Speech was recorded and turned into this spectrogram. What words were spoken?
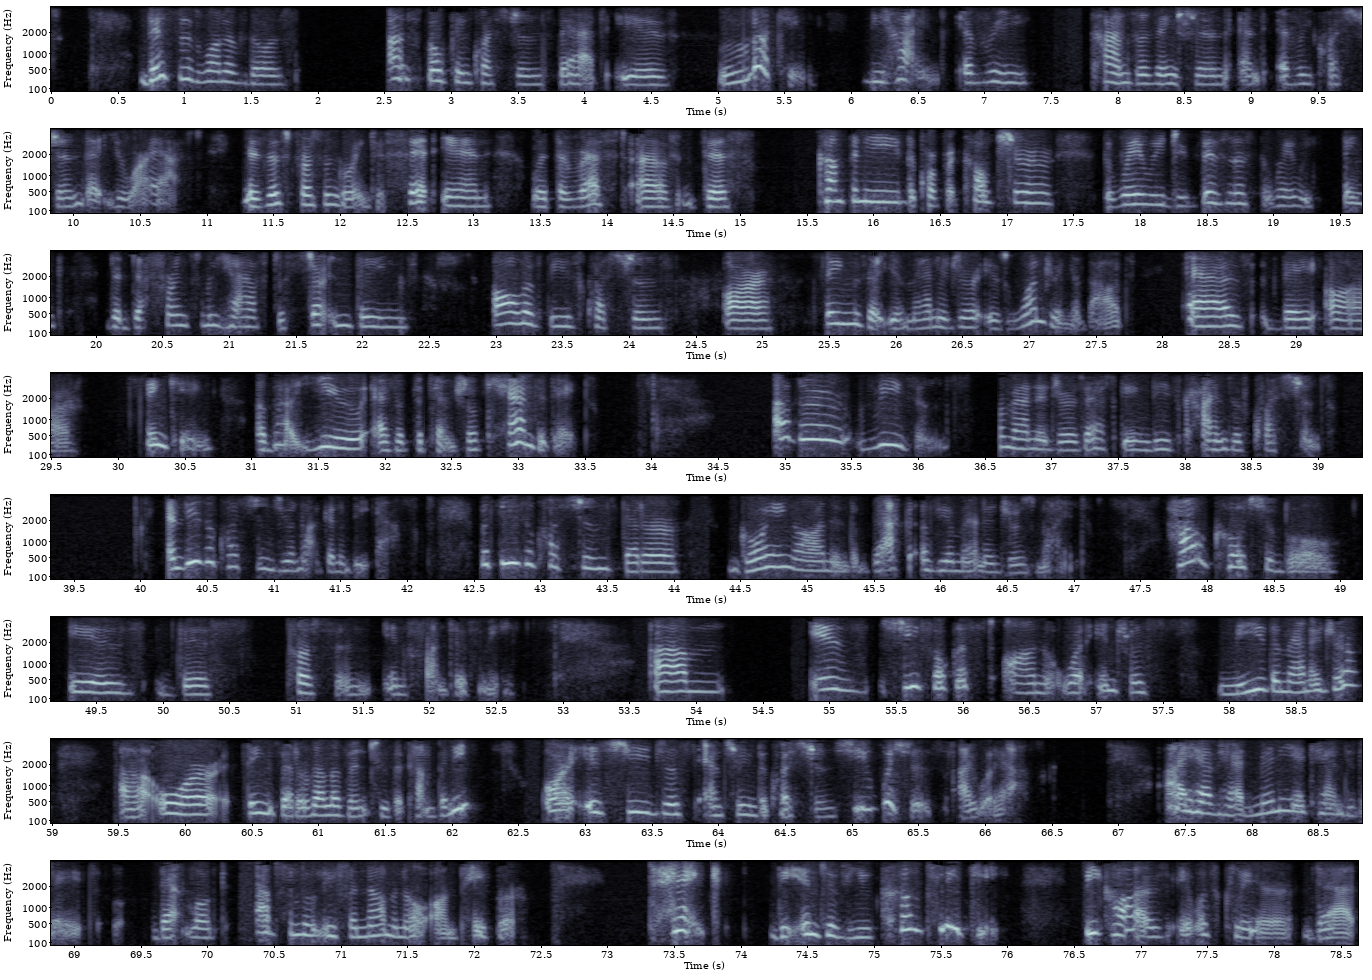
This is one of those unspoken questions that is lurking behind every conversation and every question that you are asked. Is this person going to fit in with the rest of this company, the corporate culture, the way we do business, the way we think, the deference we have to certain things? All of these questions are things that your manager is wondering about as they are thinking about you as a potential candidate. Other reasons managers asking these kinds of questions. And these are questions you're not going to be asked, but these are questions that are going on in the back of your manager's mind. How coachable is this person in front of me? Um, is she focused on what interests me, the manager, uh, or things that are relevant to the company? Or is she just answering the questions she wishes I would ask? I have had many a candidate that looked absolutely phenomenal on paper tank the interview completely because it was clear that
